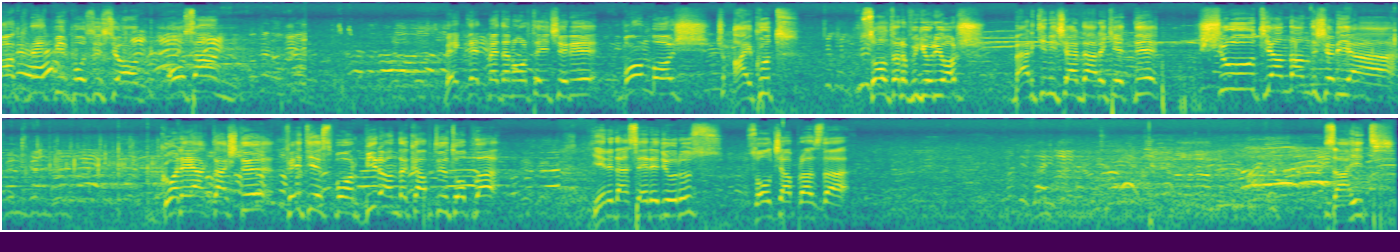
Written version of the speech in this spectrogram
Çok net bir pozisyon. Ozan. Bekletmeden orta içeri. Bomboş. Aykut sol tarafı görüyor. Berkin içeride hareketli. Şut yandan dışarıya. Gole yaklaştı. Fethiye Spor bir anda kaptığı topla. Yeniden seyrediyoruz. Sol çaprazda. Zahit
